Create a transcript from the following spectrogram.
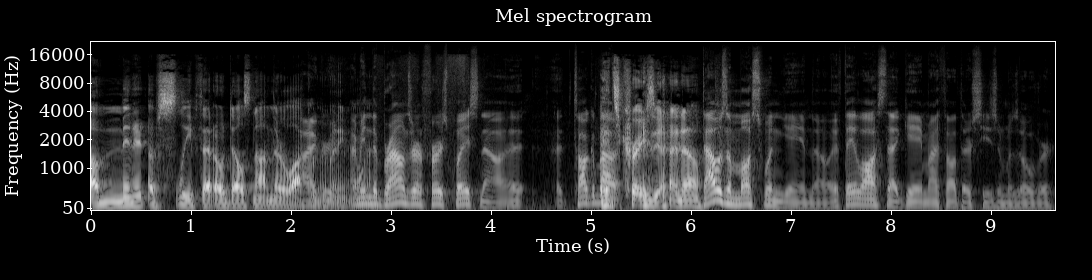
a minute of sleep that Odell's not in their locker room anymore. I mean, the Browns are in first place now. Uh, uh, Talk about it's crazy. I know. that was a must-win game though. If they lost that game, I thought their season was over.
